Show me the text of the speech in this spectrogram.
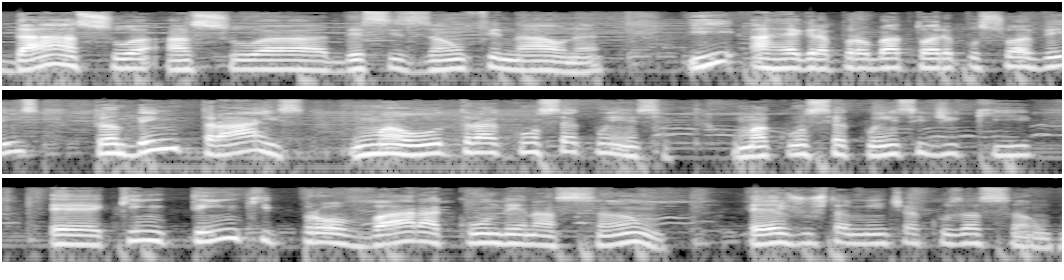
dar a sua, a sua decisão final, né? E a regra probatória, por sua vez, também traz uma outra consequência, uma consequência de que é, quem tem que provar a condenação é justamente a acusação.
